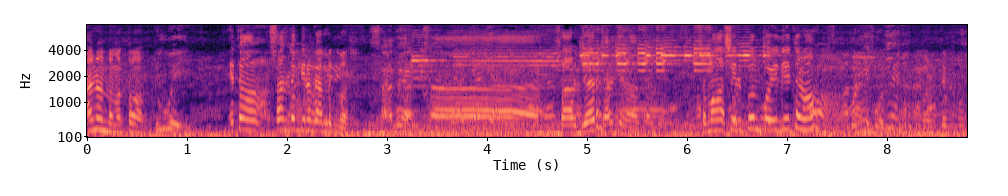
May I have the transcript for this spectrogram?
Ano naman to? two-way. Ito, saan to ginagamit, boss? Sa ano yan? Sa... Charger? Charger, ah, charger. Sa mga cellphone, pwede dito, no? Multiple.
